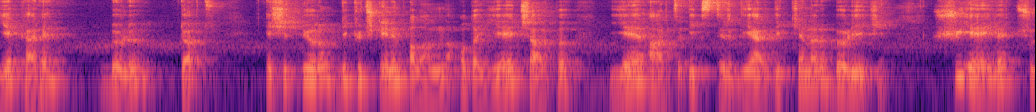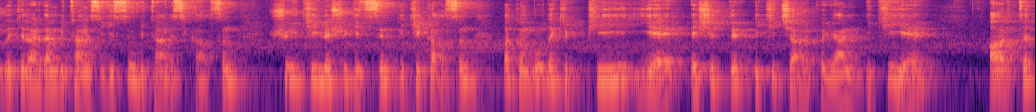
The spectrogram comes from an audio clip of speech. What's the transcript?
y kare bölü 4. Eşitliyorum dik üçgenin alanına. O da y çarpı y artı x'tir diğer dik kenarı bölü 2. Şu y ile şuradakilerden bir tanesi gitsin bir tanesi kalsın. Şu 2 ile şu gitsin 2 kalsın. Bakın buradaki pi y eşittir 2 çarpı yani 2y artı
